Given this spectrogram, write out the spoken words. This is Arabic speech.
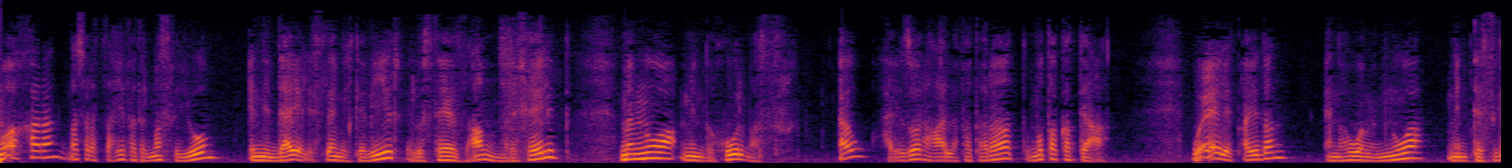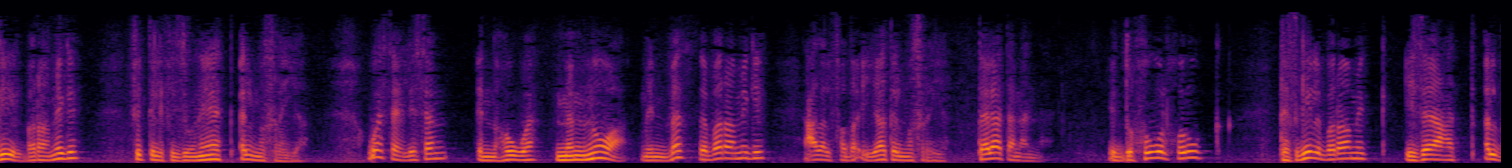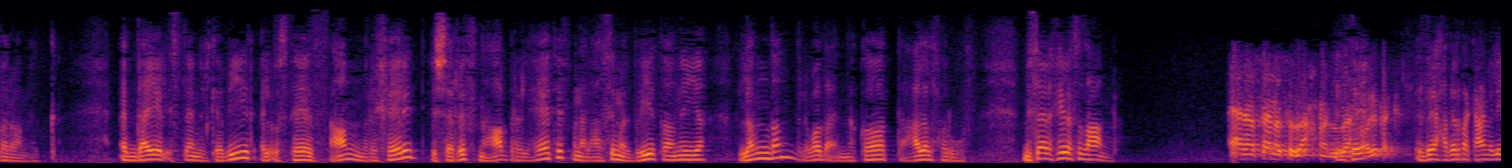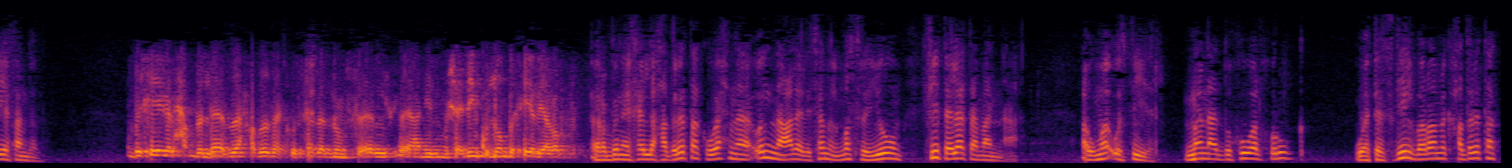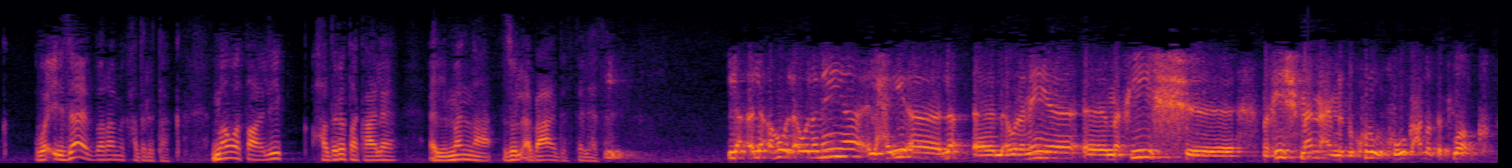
مؤخرا نشرت صحيفة المصري اليوم إن الداعية الإسلامي الكبير الأستاذ عمرو خالد ممنوع من دخول مصر أو هيزورها على فترات متقطعة. وقالت أيضا إن هو ممنوع من تسجيل برامجه في التلفزيونات المصرية. وثالثا إن هو ممنوع من بث برامجه على الفضائيات المصرية. ثلاثة منع الدخول والخروج تسجيل البرامج إذاعة البرامج. الداعية الإسلامي الكبير الأستاذ عمرو خالد يشرفنا عبر الهاتف من العاصمة البريطانية لندن لوضع النقاط على الحروف. مساء الخير يا أستاذ عمرو. أهلا وسهلا أستاذ أحمد ازي إزاي حضرتك؟ إزاي حضرتك؟ عامل إيه يا فندم؟ بخير الحمد لله. ازي حضرتك؟ والساده المسأل يعني المشاهدين كلهم بخير يا رب. ربنا يخلي حضرتك. وإحنا قلنا على لسان المصري اليوم في ثلاثة منع أو ما أثير منع الدخول والخروج وتسجيل برامج حضرتك وإذاعة برامج حضرتك. ما هو تعليق حضرتك على المنع ذو الأبعاد الثلاثة؟ لا لا هو الأولانية الحقيقة لا الأولانية آه، مفيش آه، مفيش منع من الدخول والخروج على الإطلاق.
